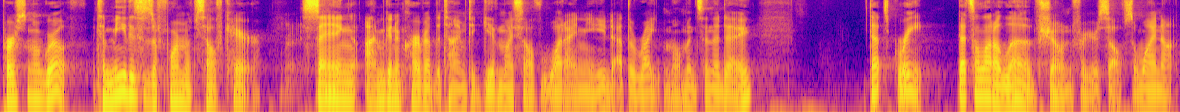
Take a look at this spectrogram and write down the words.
personal growth. To me, this is a form of self care. Saying I'm going to carve out the time to give myself what I need at the right moments in the day, that's great. That's a lot of love shown for yourself. So why not?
